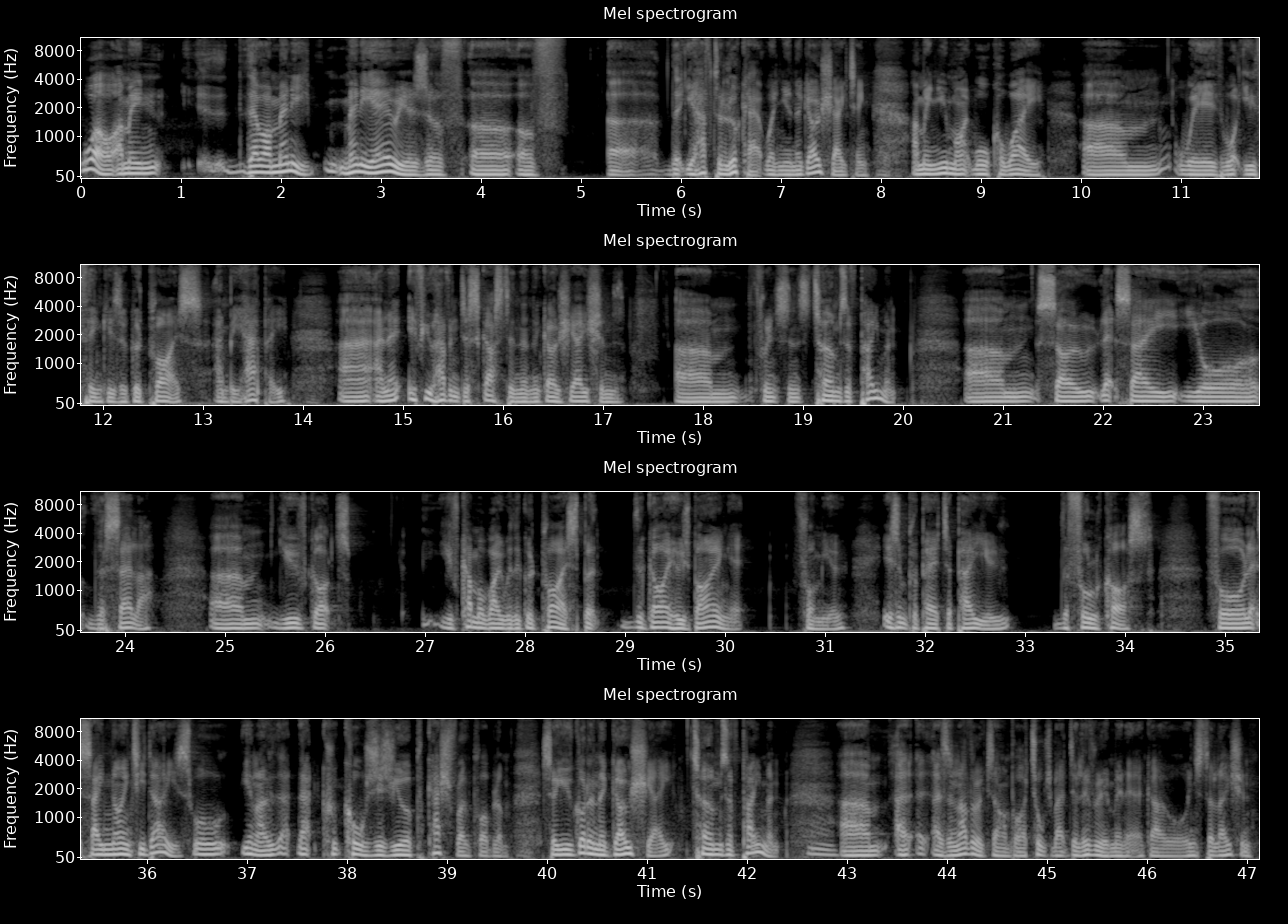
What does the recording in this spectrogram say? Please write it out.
Well, I mean, there are many many areas of uh, of uh, that you have to look at when you're negotiating. I mean, you might walk away um, with what you think is a good price and be happy, uh, and if you haven't discussed in the negotiations, um, for instance, terms of payment. Um, so let's say you're the seller, um, you've got you've come away with a good price, but the guy who's buying it from you isn't prepared to pay you the full cost for let's say 90 days well you know that that causes you a cash flow problem so you've got to negotiate terms of payment mm. um, as another example i talked about delivery a minute ago or installation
